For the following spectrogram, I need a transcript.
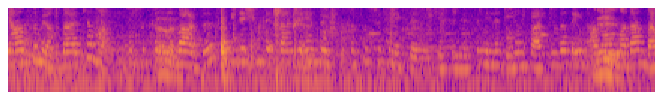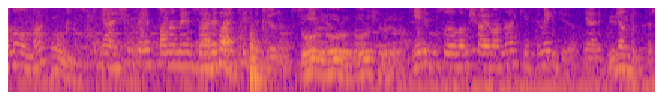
yansımıyordu belki ama bu sıkıntı Evet. vardı. Bir de şimdi bence en büyük sıkıntı süt ineklerinin kesilmesi. Millet onun farkında değil. Ana Değil. olmadan dana olmaz. Olmaz. Yani şimdi hep bana mezbareden kesim diyordunuz. Doğru, doğru, doğru söylüyor. Yeni buzağılamış hayvanlar kesime gidiyor. Yani bu Bizim- yazıktır.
